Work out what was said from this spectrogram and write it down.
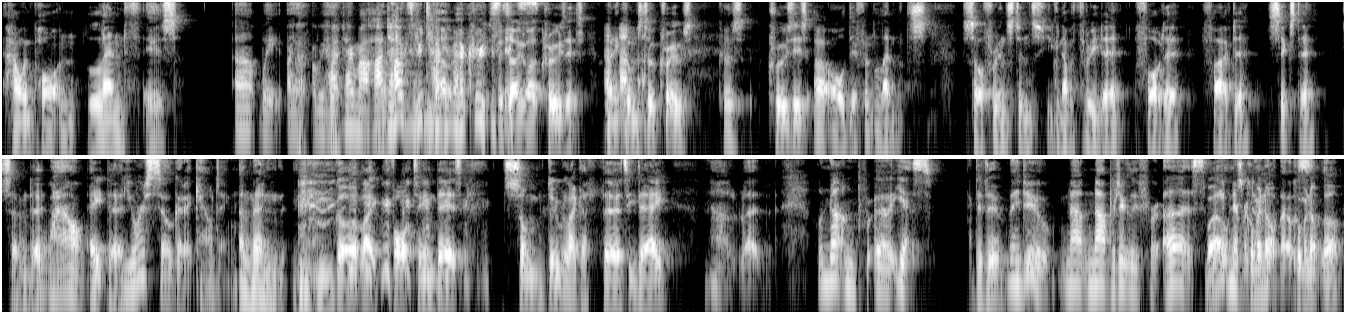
how important length is. Uh, wait, are are we talking about hot dogs? Are we talking about cruises? We're talking about cruises when it comes to a cruise because cruises are all different lengths. So, for instance, you can have a three day, four day, five day, six day, seven day, Wow, eight day, You are so good at counting. and then you can go like fourteen days. Some do like a thirty day. Not, uh, not in, uh, yes, They do. they do. Not not particularly for us. Well, We've never it's coming done up. those. Coming up though.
